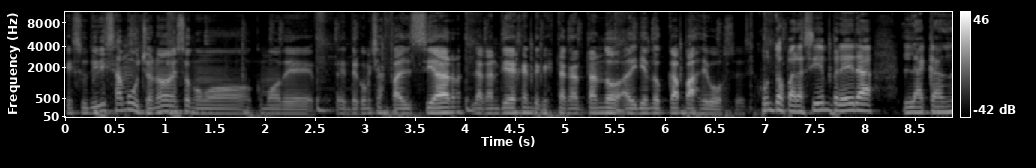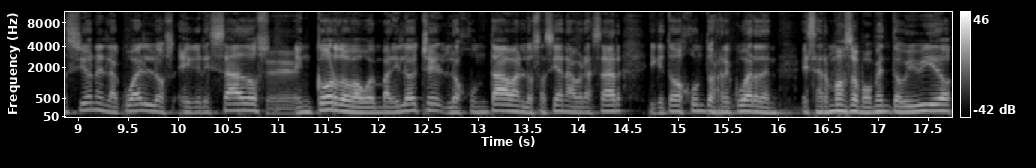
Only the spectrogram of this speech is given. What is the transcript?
Que se utiliza mucho, ¿no? Eso como, como de, entre comillas, falsear la cantidad de gente que está cantando adhiriendo capas de voces. Juntos para Siempre era la canción en la cual los egresados Sí. en Córdoba o en Bariloche los juntaban, los hacían abrazar y que todos juntos recuerden ese hermoso momento vivido,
